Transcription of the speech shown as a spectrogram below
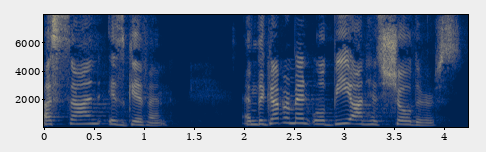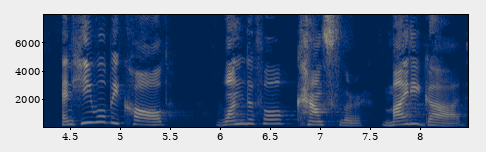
a son is given, and the government will be on his shoulders, and he will be called Wonderful Counselor, Mighty God,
